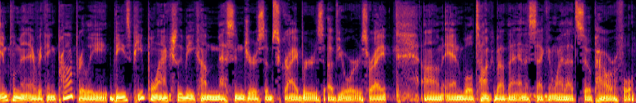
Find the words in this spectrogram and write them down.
implement everything properly, these people actually become messenger subscribers of yours, right? Um, and we'll talk about that in a second, why that's so powerful.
